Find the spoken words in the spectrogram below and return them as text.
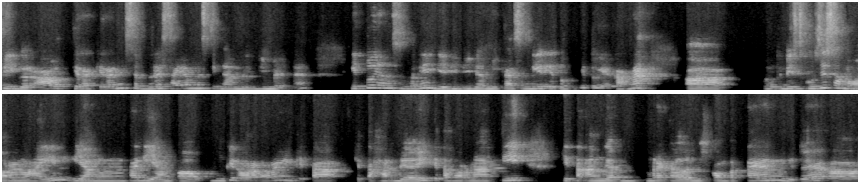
figure out kira-kira ini sebenarnya saya mesti ngambil gimana, itu yang sebenarnya jadi dinamika sendiri itu gitu ya. Karena uh, diskusi sama orang lain yang tadi yang uh, mungkin orang-orang yang kita kita hargai, kita hormati, kita anggap mereka lebih kompeten gitu ya, uh,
